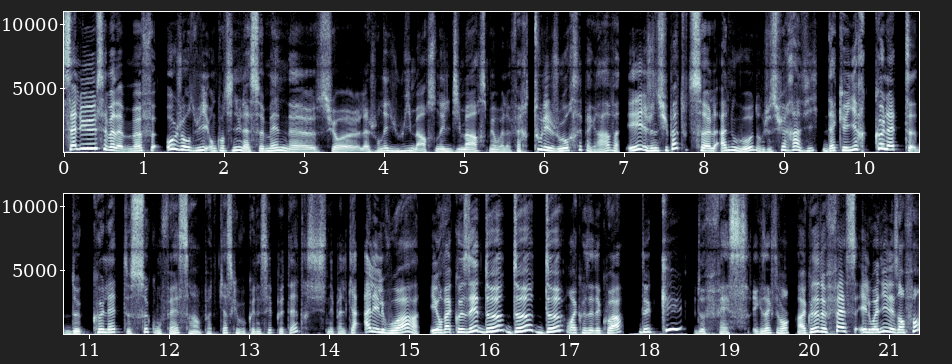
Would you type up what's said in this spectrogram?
Salut, c'est Madame Meuf. Aujourd'hui, on continue la semaine euh, sur euh, la journée du 8 mars. On est le 10 mars, mais on va la faire tous les jours, c'est pas grave. Et je ne suis pas toute seule à nouveau, donc je suis ravie d'accueillir Colette de Colette se confesse, un podcast que vous connaissez peut-être. Si ce n'est pas le cas, allez le voir. Et on va causer de, de, de. On va causer de quoi? De cul De fesses, exactement. On va causer de fesses. Éloigner les enfants,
